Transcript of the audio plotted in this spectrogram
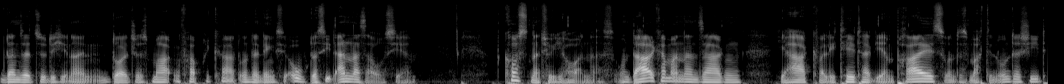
dann setzt du dich in ein deutsches Markenfabrikat und dann denkst du, oh, das sieht anders aus hier. Kostet natürlich auch anders. Und da kann man dann sagen, ja, Qualität hat ihren Preis und das macht den Unterschied.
